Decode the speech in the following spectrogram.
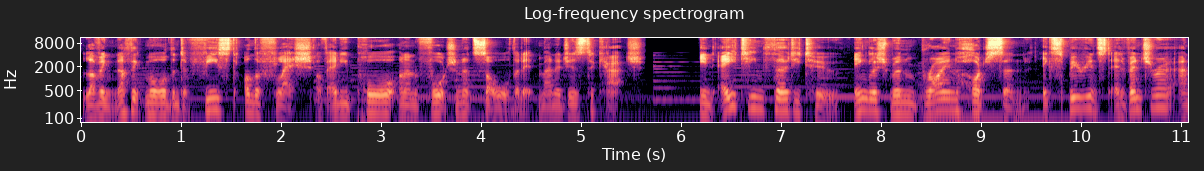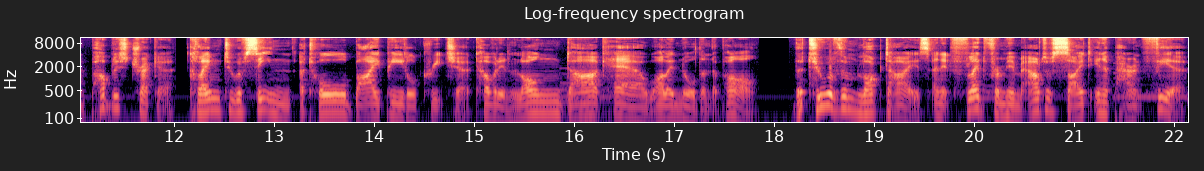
loving nothing more than to feast on the flesh of any poor and unfortunate soul that it manages to catch. In 1832, Englishman Brian Hodgson, experienced adventurer and published trekker, claimed to have seen a tall bipedal creature covered in long, dark hair while in northern Nepal. The two of them locked eyes, and it fled from him out of sight in apparent fear.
